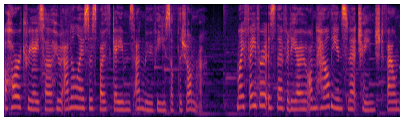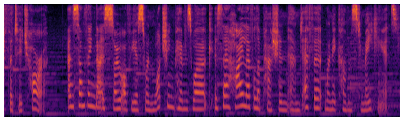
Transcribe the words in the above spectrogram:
a horror creator who analyses both games and movies of the genre. My favourite is their video on how the internet changed found footage horror, and something that is so obvious when watching Pim's work is their high level of passion and effort when it comes to making it.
